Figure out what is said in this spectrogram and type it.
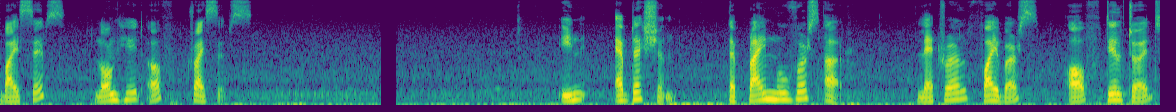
biceps, long head of triceps. In abduction, the prime movers are lateral fibers of deltoid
